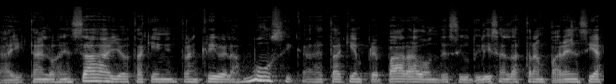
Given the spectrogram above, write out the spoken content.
ahí están los ensayos, está quien transcribe las músicas, está quien prepara donde se utilizan las transparencias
